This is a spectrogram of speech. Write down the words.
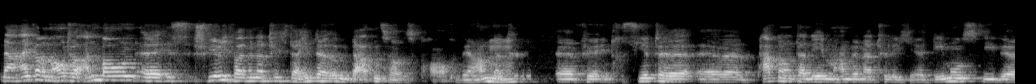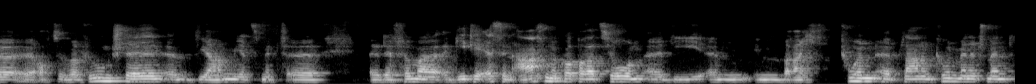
Na, einfach im Auto anbauen äh, ist schwierig, weil wir natürlich dahinter irgendeinen Datenservice brauchen. Wir haben mhm. natürlich äh, für interessierte äh, Partnerunternehmen haben wir natürlich äh, Demos, die wir auch zur Verfügung stellen. Ähm, wir haben jetzt mit der Firma GTS in Aachen eine Kooperation, die ähm, im Bereich Tourenplanung, Tourenmanagement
